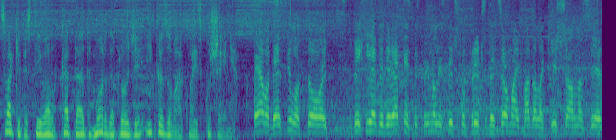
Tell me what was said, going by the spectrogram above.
Svaki festival, kad tad, mora da prođe i kroz ovakva iskušenja. Evo, desilo se ovaj 2019. smo imali sličnu priču da je ceo maj padala kiša, ali nas je,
